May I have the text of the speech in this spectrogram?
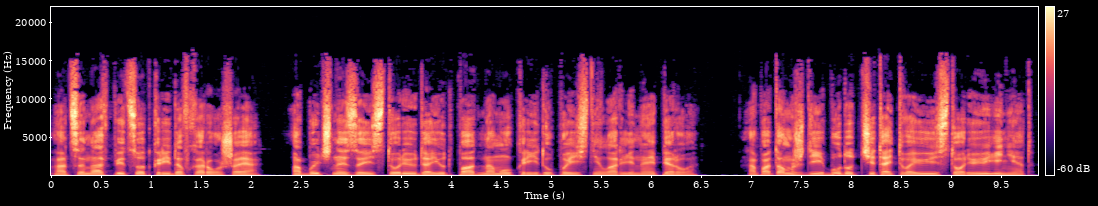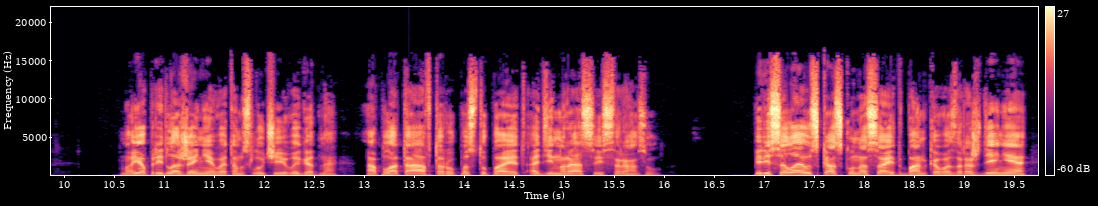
«А цена в 500 кридов хорошая. Обычно за историю дают по одному криду», — пояснил Орлиное перо. «А потом жди, будут читать твою историю или нет. Мое предложение в этом случае выгодно. Оплата автору поступает один раз и сразу». Пересылаю сказку на сайт Банка Возрождения —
